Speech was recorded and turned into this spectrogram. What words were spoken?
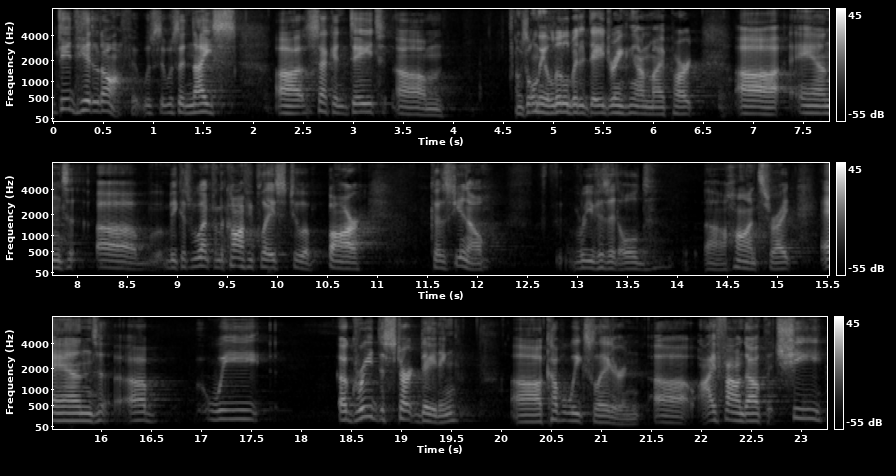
did hit it off. It was, it was a nice uh, second date. Um, it was only a little bit of day drinking on my part. Uh, and uh, because we went from the coffee place to a bar, because, you know, revisit old uh, haunts, right? And we agreed to start dating uh, a couple weeks later. And I found out that she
